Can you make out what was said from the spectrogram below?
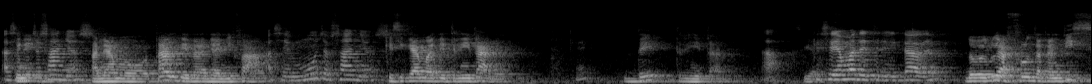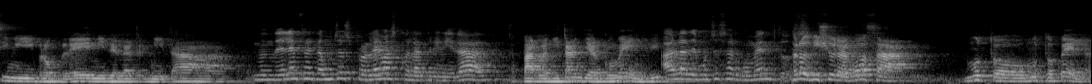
hace Quindi muchos años. Parliamo tanti tanti anni fa Hace muchos años. che si chiama De Trinitate. ¿Qué? De Trinitate. Ah, Sì, que eh. se llama de Trinidad, Dove lui affronta tantissimi problemi della Trinità, donde él enfrenta muchos problemas con la Trinidad, parla di tanti argomenti, habla de muchos argumentos, però dice una cosa molto, molto bella.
